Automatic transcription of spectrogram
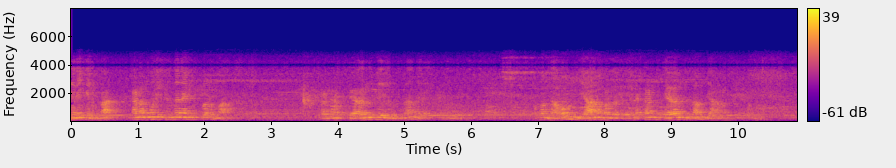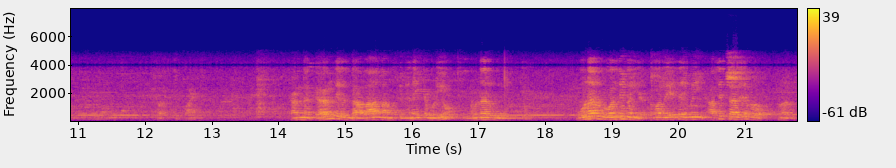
நினைக்கணும்னா கண்ணை மூடிட்டு இருந்தா நினைப்பு வருமா கண்ணை திறந்து இருந்து தான் நினைக்கணும். அப்போ தவம் தியானம் பண்றதுக்கு கண் திறந்து தான் தியானம் செய்யணும். ஃபர்ஸ்ட் கண்ணை திறந்து இருந்தாதான் நமக்கு நினைக்க முடியும். உணர்வு நிற்கும். உணர்வு வந்து இல்லை நம்ம அசைச்சாலே வரும் உணர்வு.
